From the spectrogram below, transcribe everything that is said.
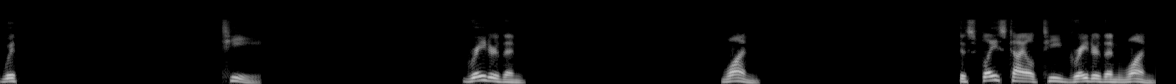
with t greater than 1 display style t greater than 1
